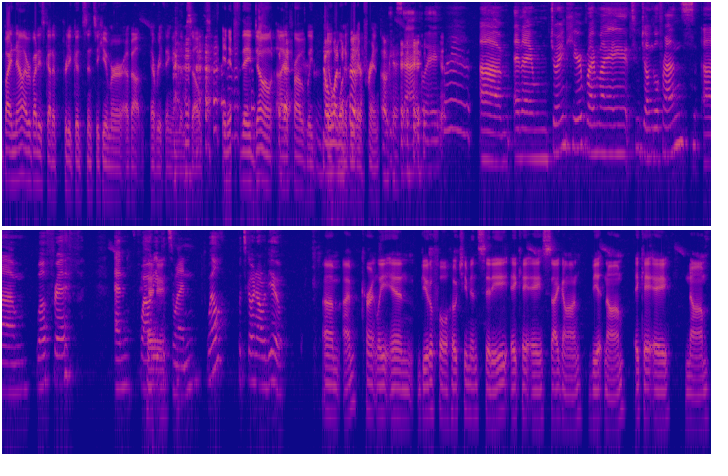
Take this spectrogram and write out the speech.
by now everybody's got a pretty good sense of humor about everything in themselves. and if they don't, I probably don't, wanna- want to be their friend. Okay. Exactly. Um, and I'm joined here by my two jungle friends, um, Will Frith and Wowdy Hey. Fitzwin. Will, what's going on with you? Um, I'm currently in beautiful Ho Chi Minh City, aka Saigon, Vietnam, aka Nam,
